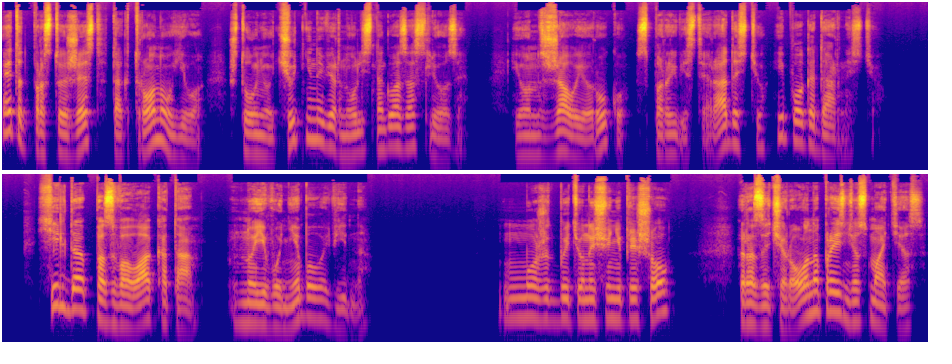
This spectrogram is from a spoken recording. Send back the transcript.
Этот простой жест так тронул его, что у него чуть не навернулись на глаза слезы, и он сжал ее руку с порывистой радостью и благодарностью. Хильда позвала кота, но его не было видно. «Может быть, он еще не пришел?» Разочарованно произнес Матиас.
